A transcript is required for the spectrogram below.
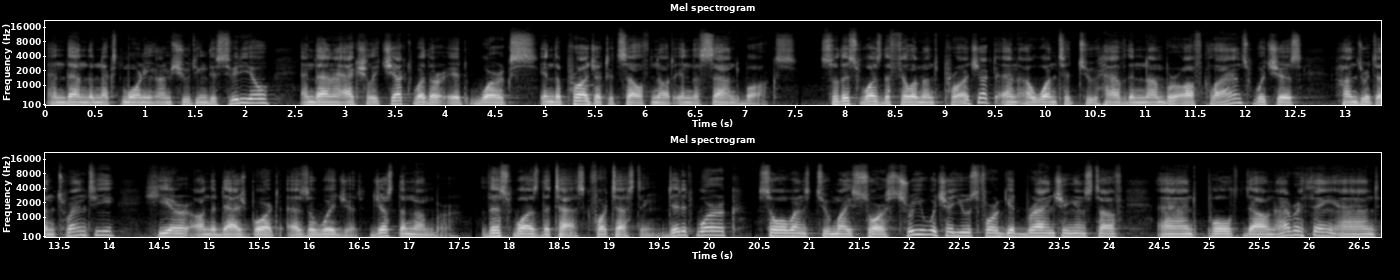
And then the next morning, I'm shooting this video. And then I actually checked whether it works in the project itself, not in the sandbox. So this was the filament project, and I wanted to have the number of clients, which is 120, here on the dashboard as a widget, just the number. This was the task for testing. Did it work? So I went to my source tree, which I use for git branching and stuff, and pulled down everything and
